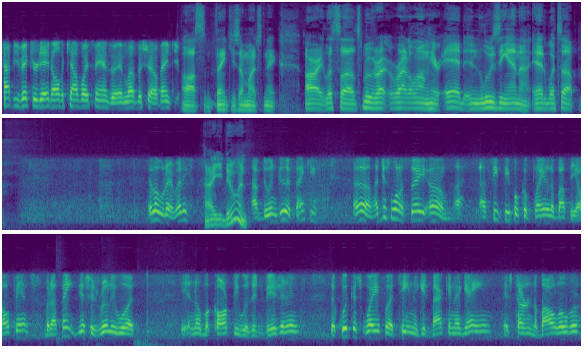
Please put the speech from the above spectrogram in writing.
happy victory day to all the Cowboys fans and love the show. Thank you. Awesome. Thank you so much, Nick. All right, let's uh, let's move right right along here. Ed in Louisiana. Ed, what's up? Hello there, buddy. How you doing? I'm doing good, thank you. Uh, I just want to say, um, I, I see people complaining about the offense, but I think this is really what you know McCarthy was envisioning. The quickest way for a team to get back in the game is turning the ball over,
